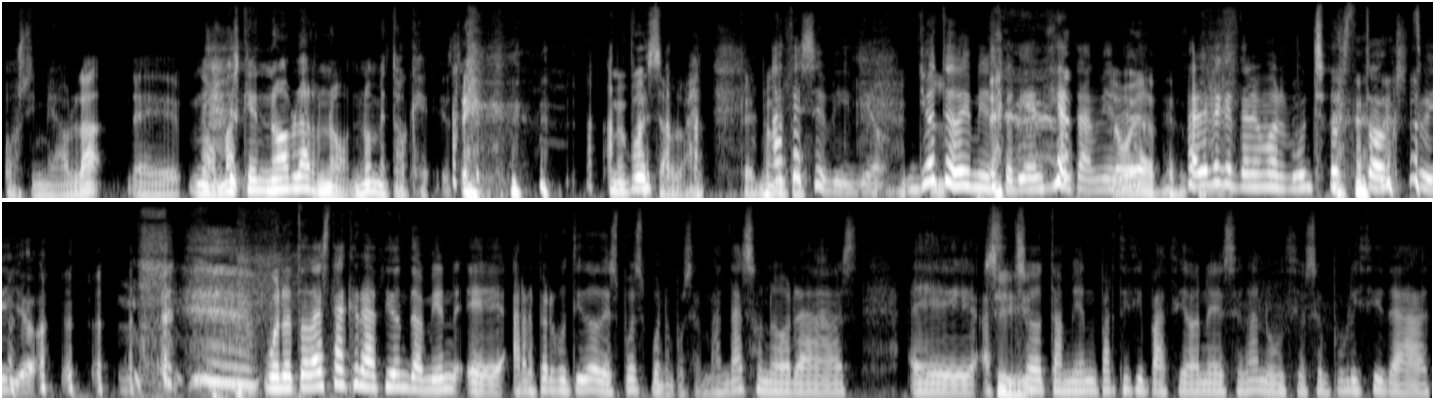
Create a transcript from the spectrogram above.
O si me habla, eh, no, más que no hablar, no, no me toque. me puedes pero no Haz ese vídeo. Yo te doy mi experiencia también. Lo voy ¿eh? a hacer. Parece que tenemos muchos talks tú y yo. bueno, toda esta creación también eh, ha repercutido después, bueno, pues en bandas sonoras, eh, has Sí. hecho también participaciones en anuncios, en publicidad,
